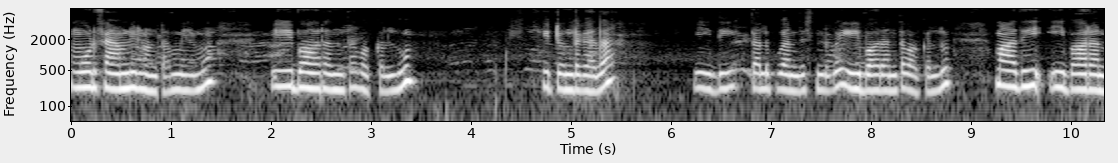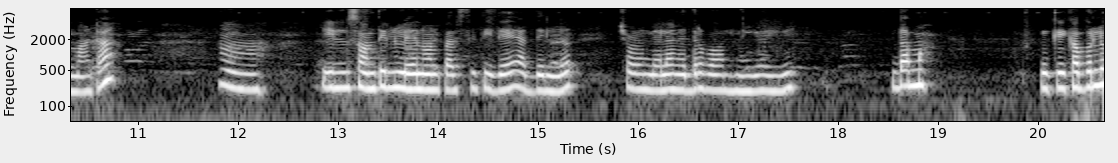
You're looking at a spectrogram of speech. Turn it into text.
మూడు ఫ్యామిలీలు ఉంటాం మేము. ఈ బార్ అంతా ఒకళ్ళు. ఇటు ఉంది కదా. ఇది తలుపు కనిపిస్తుంది ఈ బార్ అంతా ఒకళ్ళు మాది ఈ బార్ అనమాట ఇల్లు సొంత ఇల్లు లేని వాళ్ళ పరిస్థితి ఇదే అద్దెల్లు చూడండి ఎలా నిద్ర బాగున్నాయో ఇవి. దమ్మా. ఇంక ఈ కబుర్లు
